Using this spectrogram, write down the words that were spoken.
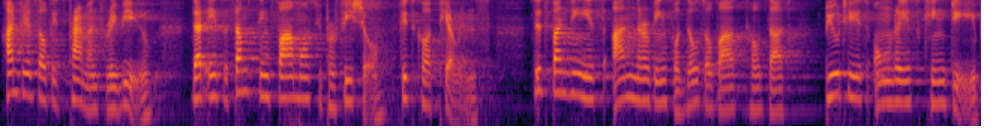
Hundreds of experiments reveal that it's something far more superficial, physical appearance. This finding is unnerving for those of us told that beauty is only skin deep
